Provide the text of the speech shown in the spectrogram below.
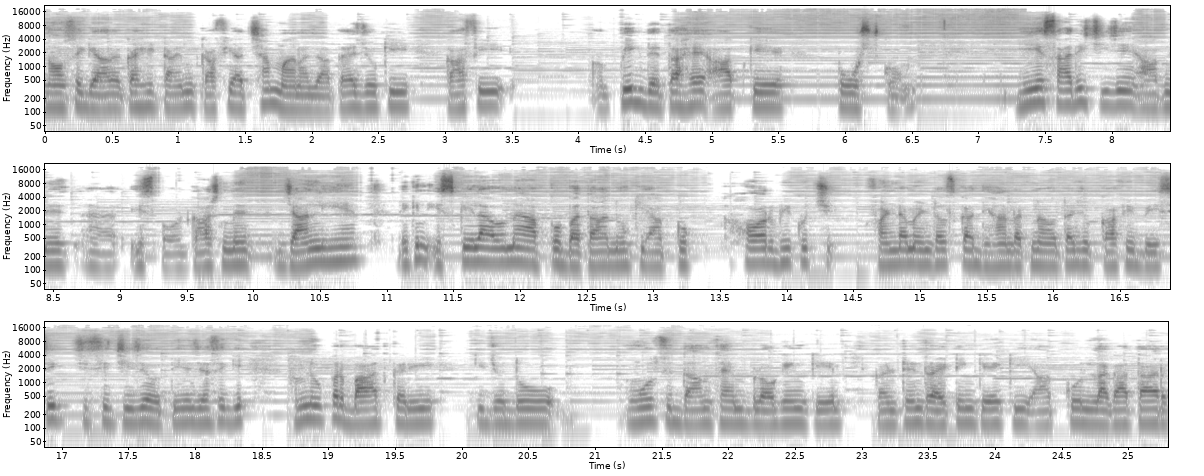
नौ से ग्यारह का ही टाइम काफ़ी अच्छा माना जाता है, जो कि काफ़ी पिक देता है आपके पोस्ट को। ये सारी चीज़ें आपने इस पॉडकास्ट में जान ली हैं, लेकिन इसके अलावा मैं आपको बता दूँ कि आपको और भी कुछ फंडामेंटल्स का ध्यान रखना होता है जो काफ़ी बेसिक सी चीज़ें होती हैं जैसे कि हमने ऊपर बात करी कि जो दो मूल सिद्धांत हैं ब्लॉगिंग के कंटेंट राइटिंग के कि आपको लगातार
